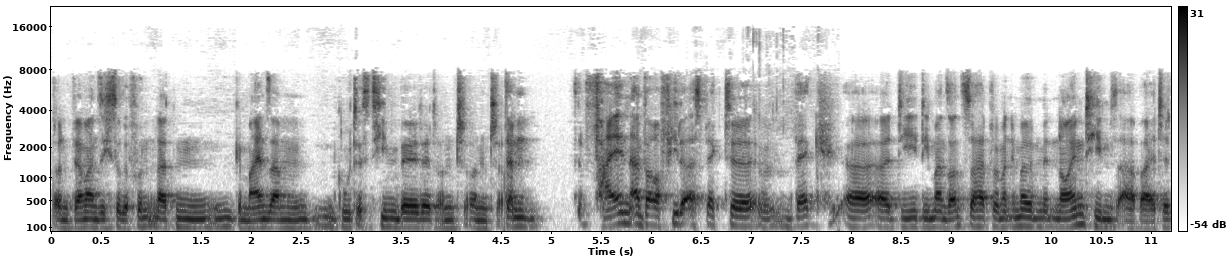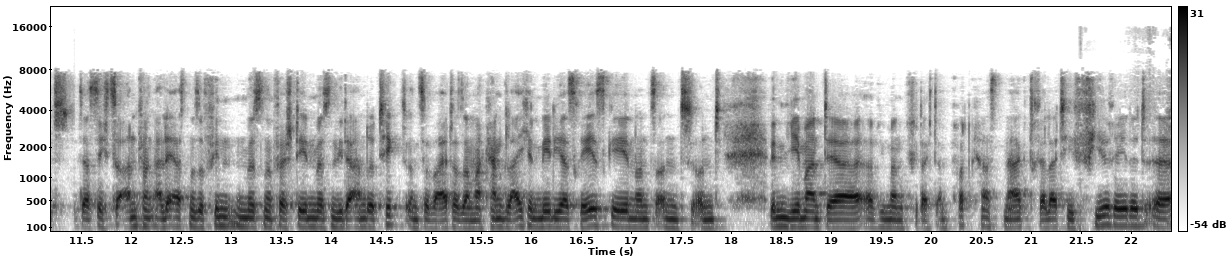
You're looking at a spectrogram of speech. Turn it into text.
Und wenn man sich so gefunden hat, ein gemeinsam ein gutes Team bildet und, und dann fallen einfach auch viele Aspekte weg, äh, die, die man sonst so hat, wenn man immer mit neuen Teams arbeitet, dass sich zu Anfang alle erstmal so finden müssen und verstehen müssen, wie der andere tickt und so weiter, sondern man kann gleich in Medias Res gehen und, und, und bin jemand, der, äh, wie man vielleicht am Podcast merkt, relativ viel redet, äh, äh,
